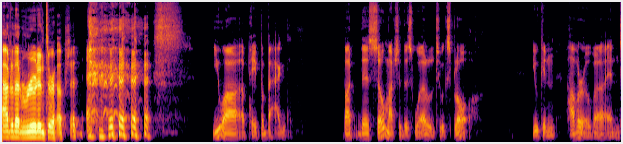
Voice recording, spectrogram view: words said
after that rude interruption. you are a paper bag, but there's so much of this world to explore. You can hover over and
